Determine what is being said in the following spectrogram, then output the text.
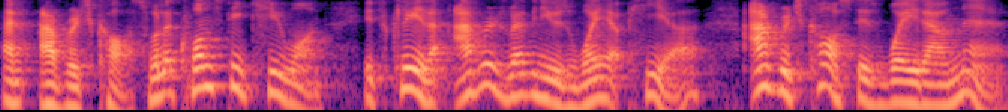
and average cost. Well, at quantity Q1, it's clear that average revenue is way up here, average cost is way down there.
